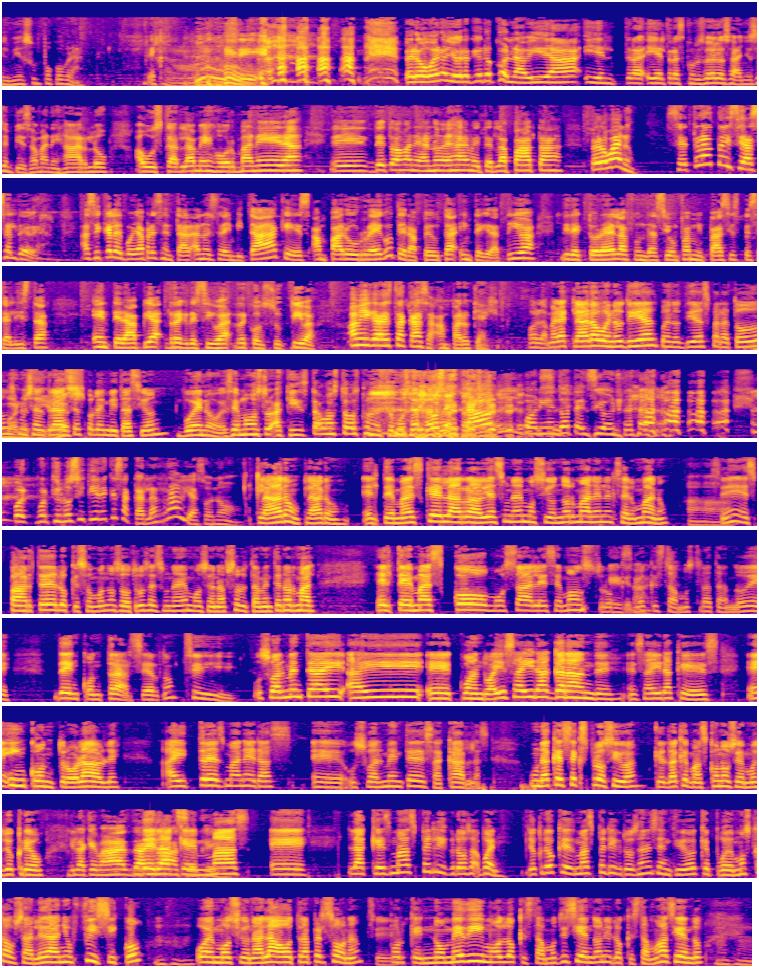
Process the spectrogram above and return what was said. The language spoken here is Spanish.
El mío es un poco grande. Sí. Pero bueno, yo creo que uno con la vida y el, tra- y el transcurso de los años empieza a manejarlo, a buscar la mejor manera. eh, de todas maneras, no deja de meter la pata. Pero bueno, se trata y se hace el deber. Así que les voy a presentar a nuestra invitada, que es Amparo Urrego, terapeuta integrativa, directora de la Fundación Famipaz y especialista en terapia regresiva reconstructiva. Amiga de esta casa, Amparo, ¿qué hay? Hola María Clara, buenos días, buenos días para todos. Buenos Muchas días. gracias por la invitación. Bueno, ese monstruo, aquí estamos todos con nuestro monstruo sentado poniendo atención. Por- porque uno sí tiene que sacar las rabias, ¿o no? Claro, claro. El tema es que la rabia es una emoción normal en el ser humano. Ajá. ¿sí? Es parte de lo que somos nosotros, es una emoción absolutamente normal. El tema es cómo sale ese monstruo, que es lo que estamos tratando de, de encontrar, ¿cierto? Sí. Usualmente hay, hay eh, cuando hay esa ira grande, esa ira que es eh, incontrolable, hay tres maneras eh, usualmente de sacarlas. Una que es explosiva, que es la que más conocemos, yo creo, Y la que más daño de la hace, que más, eh, la que es más peligrosa, bueno, yo creo que es más peligrosa en el sentido de que podemos causarle daño físico o emocional a otra persona, Sí. porque no medimos lo que estamos diciendo ni lo que estamos haciendo,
